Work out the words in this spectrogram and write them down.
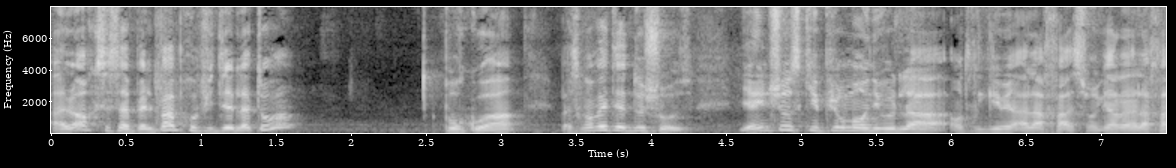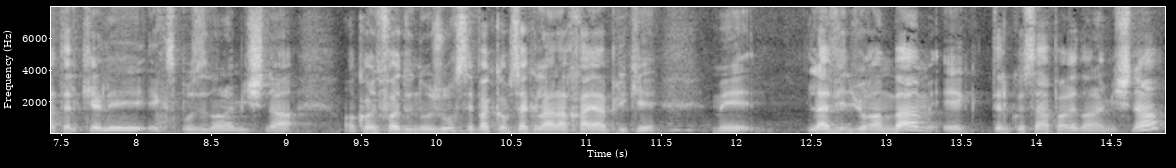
alors que ça s'appelle pas profiter de la Torah. Pourquoi? Parce qu'en fait, il y a deux choses. Il y a une chose qui est purement au niveau de la entre guillemets halakha. Si on regarde la halakha telle qu'elle est exposée dans la Mishnah, encore une fois de nos jours, c'est pas comme ça que la halakha est appliquée. Mais l'avis du Rambam et tel que ça apparaît dans la Mishnah,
